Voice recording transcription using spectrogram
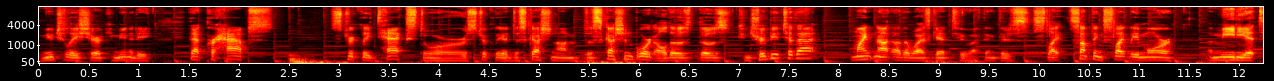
a mutually shared community that perhaps strictly text or strictly a discussion on a discussion board, all those those contribute to that, might not otherwise get to. I think there's slight something slightly more immediate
